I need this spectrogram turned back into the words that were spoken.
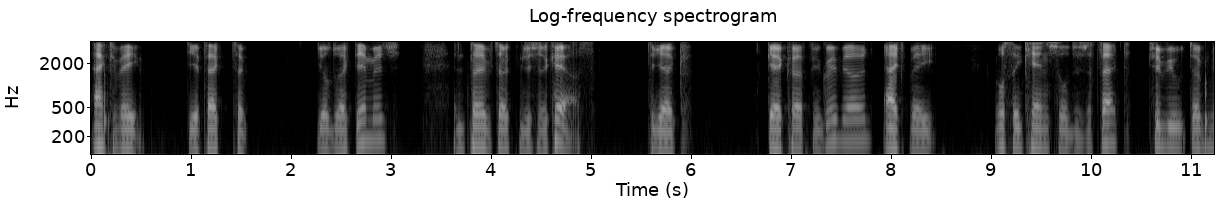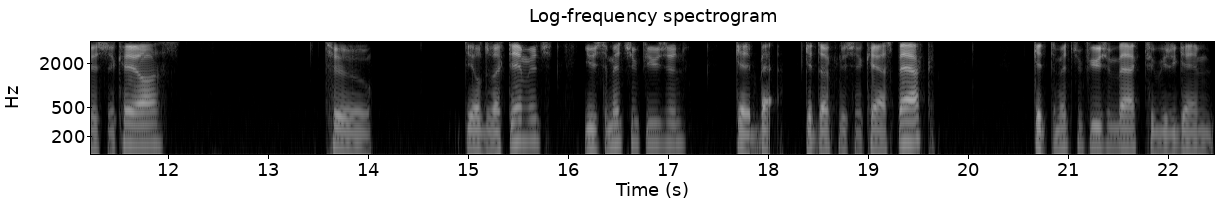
activate the effect to deal direct damage, and play Dark Magician of Chaos to get Get a card from your graveyard, activate mostly Cannon Soldier's effect, tribute Dark of Chaos to deal direct damage, use Dimension Fusion, get back, get Dark of Chaos back, get Dimension Fusion back, tribute again,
